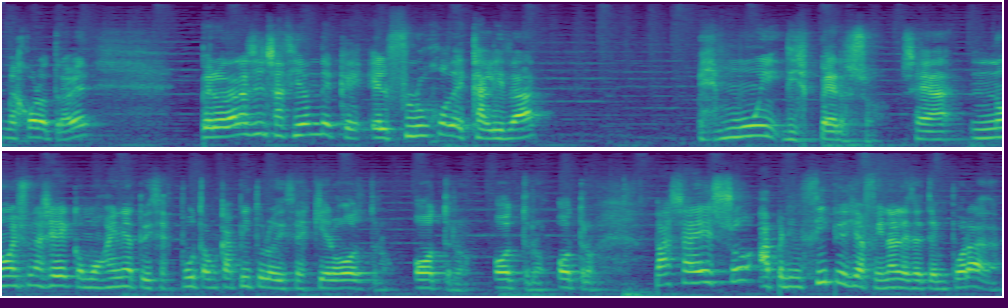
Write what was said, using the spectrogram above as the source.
mejor otra vez. Pero da la sensación de que el flujo de calidad es muy disperso. O sea, no es una serie homogénea, tú dices, puta, un capítulo, dices, quiero otro, otro, otro, otro. Pasa eso a principios y a finales de temporada,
